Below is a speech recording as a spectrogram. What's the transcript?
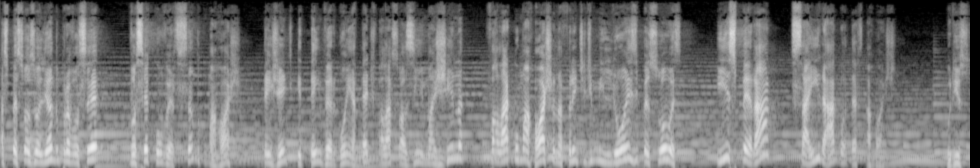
As pessoas olhando para você, você conversando com uma rocha. Tem gente que tem vergonha até de falar sozinho. Imagina falar com uma rocha na frente de milhões de pessoas e esperar sair água desta rocha. Por isso,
